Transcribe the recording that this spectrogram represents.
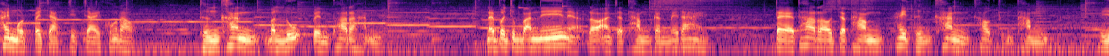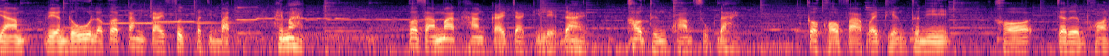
ให้หมดไปจากจิตใจของเรา ถึงขั้นบรรลุเป็นพระอรหันต์ในปัจจุบันนี้เนี่ยเราอาจจะทำกันไม่ได้ แต่ถ้าเราจะทำให้ถึงขั้นเข้าถึงธรรมพยายามเรียนรู้แล้วก็ตั้งใจฝึกปฏิบัติให้มาก ก็สามารถห่างไกลจากกิเลสได้ เข้าถึงความสุขได้ ก็ขอฝากไว้เพียงเท่านี้ ขอเจริญพร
